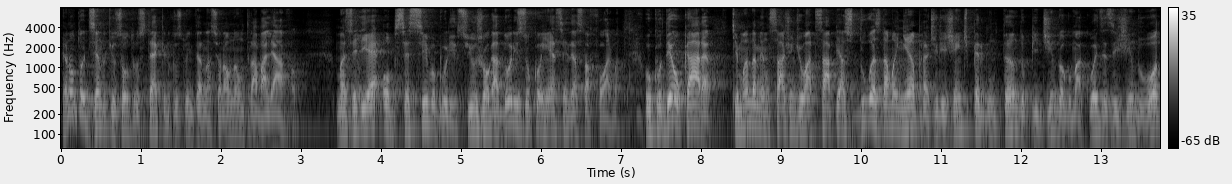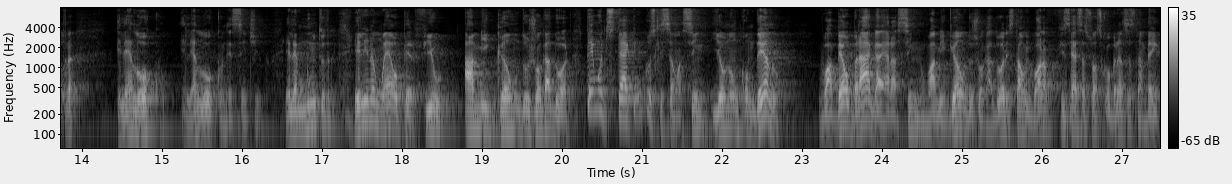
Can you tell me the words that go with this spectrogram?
Eu não estou dizendo que os outros técnicos do Internacional não trabalhavam, mas ele é obsessivo por isso e os jogadores o conhecem desta forma. O Cudê é o cara que manda mensagem de WhatsApp às duas da manhã para dirigente perguntando, pedindo alguma coisa, exigindo outra. Ele é louco, ele é louco nesse sentido. Ele é muito. Ele não é o perfil amigão do jogador. Tem muitos técnicos que são assim, e eu não condeno, o Abel Braga era assim, o amigão dos jogadores, tal, embora fizesse as suas cobranças também.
